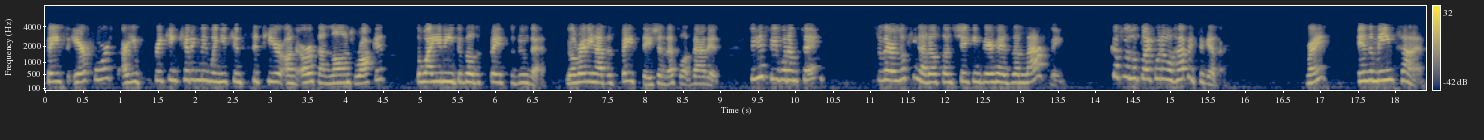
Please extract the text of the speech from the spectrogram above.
space air force. Are you freaking kidding me? When you can sit here on Earth and launch rockets, so why you need to go to space to do that? You already have the space station. That's what that is. Do you see what I'm saying? So they're looking at us and shaking their heads and laughing because we look like we don't have it together, right? In the meantime,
